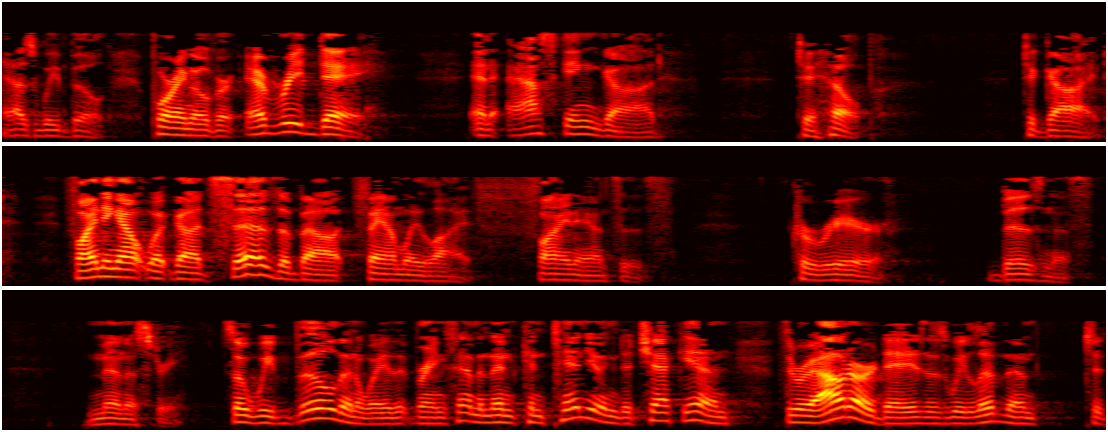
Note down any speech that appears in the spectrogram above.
as we build, pouring over every day and asking God to help, to guide, finding out what God says about family life, finances, career, business, ministry. So we build in a way that brings Him. And then continuing to check in throughout our days as we live them to,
